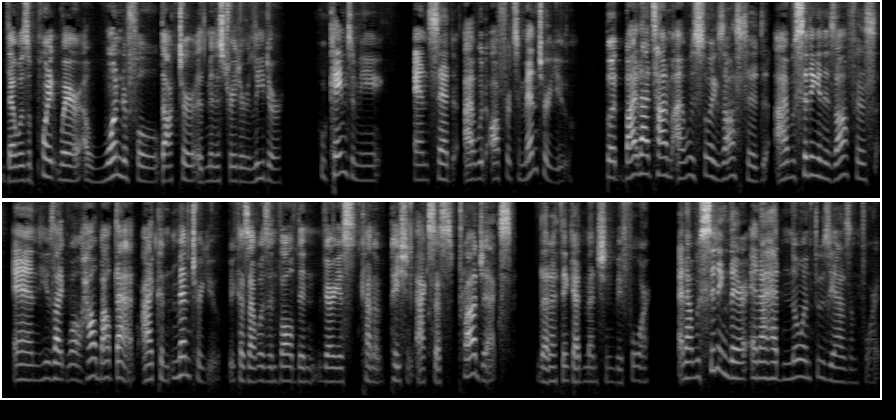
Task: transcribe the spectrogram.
there was a point where a wonderful doctor, administrator, leader who came to me and said, I would offer to mentor you. But by that time, I was so exhausted. I was sitting in his office and he's like, well, how about that? I can mentor you because I was involved in various kind of patient access projects that I think I'd mentioned before. And I was sitting there and I had no enthusiasm for it.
